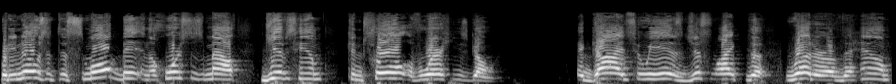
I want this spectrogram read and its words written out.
But he knows that this small bit in the horse's mouth gives him control of where he's going. It guides who he is, just like the rudder of the helm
